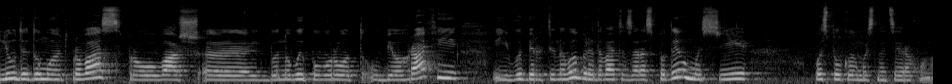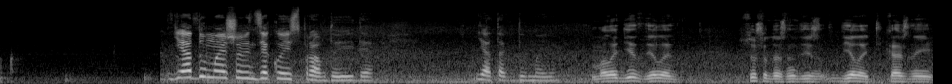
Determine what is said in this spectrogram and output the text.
люди думають про вас, про ваш е, якби новий поворот у біографії і вибір йти на вибори. Давайте зараз подивимось і поспілкуємось на цей рахунок. Я думаю, що він з якоюсь правдою йде. Я так думаю. Молодец, делает все, должен дел- делать каждый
